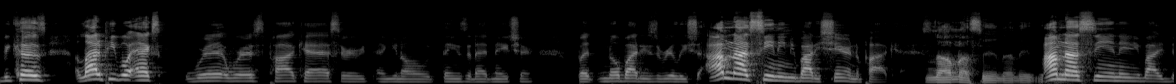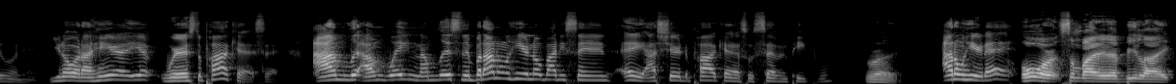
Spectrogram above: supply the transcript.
because a lot of people ask where where's podcasts or and you know things of that nature, but nobody's really. Sh- I'm not seeing anybody sharing the podcast. No, I'm not seeing that either. I'm not seeing anybody doing it. You know what I hear? Yeah, Where's the podcast at? I'm li- I'm waiting. I'm listening, but I don't hear nobody saying, "Hey, I shared the podcast with seven people." Right. I don't hear that. Or somebody that be like,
